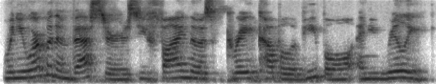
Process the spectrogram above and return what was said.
when you work with investors, you find those great couple of people and you really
